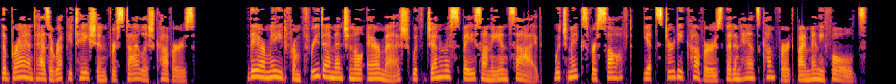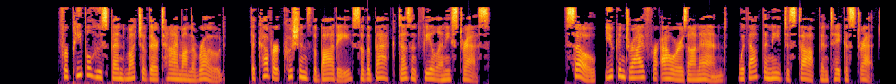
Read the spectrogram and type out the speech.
The brand has a reputation for stylish covers. They are made from three-dimensional air mesh with generous space on the inside, which makes for soft, yet sturdy covers that enhance comfort by many folds. For people who spend much of their time on the road, the cover cushions the body so the back doesn't feel any stress. So, you can drive for hours on end, without the need to stop and take a stretch.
